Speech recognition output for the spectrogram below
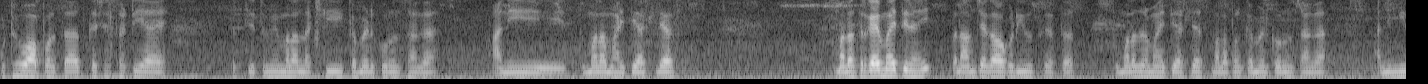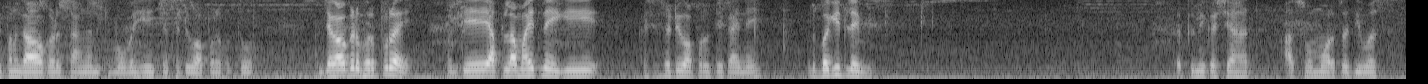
कुठं वापरतात? कशासाठी आहे? तर ते तुम्ही मला नक्की कमेंट करून सांगा. आणि तुम्हाला माहिती असल्यास मला तर काही माहिती नाही पण आमच्या गावाकडे यूज करतात. तुम्हाला जर माहिती असल्यास मला पण कमेंट करून सांगा. आणि मी पण गावाकडं सांगन की बाबा हे याच्यासाठी वापर होतो. आमच्या गावाकडे भरपूर आहे पण ते आपल्याला माहीत नाही की कशासाठी वापर होते काय नाही. पण बघितलं आहे मी. तर तुम्ही कसे आहात? आज सोमवारचा दिवस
